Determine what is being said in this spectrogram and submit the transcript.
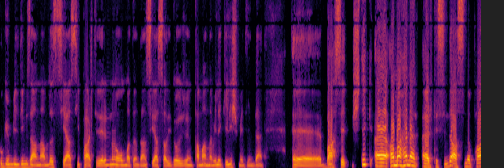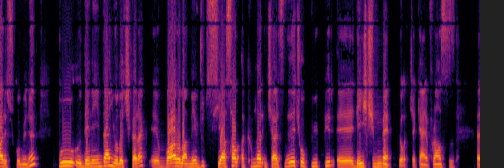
bugün bildiğimiz anlamda siyasi partilerin olmadığından, siyasal ideolojinin tam anlamıyla gelişmediğinden e, bahsetmiştik. E, ama hemen ertesinde aslında Paris Komünü bu deneyimden yola çıkarak e, var olan mevcut siyasal akımlar içerisinde de çok büyük bir e, değişime yol açacak. Yani Fransız e,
